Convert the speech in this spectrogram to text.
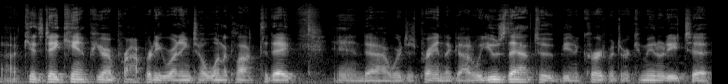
uh, Kids Day Camp here on property running till 1 o'clock today. And uh, we're just praying that God will use that to be an encouragement to our community to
